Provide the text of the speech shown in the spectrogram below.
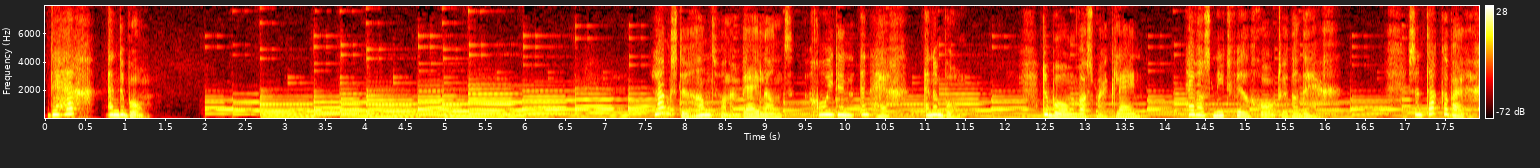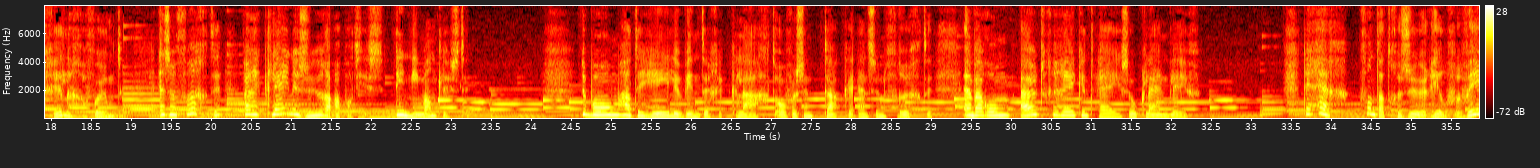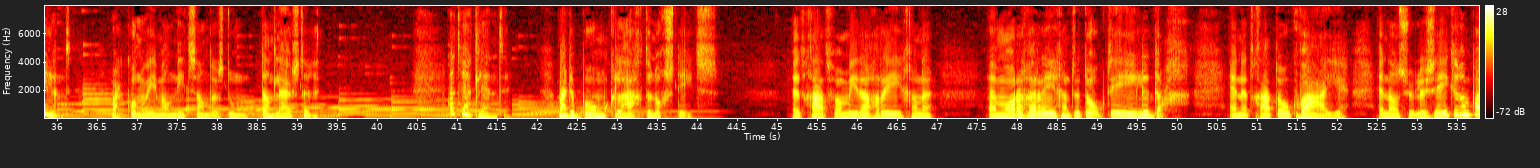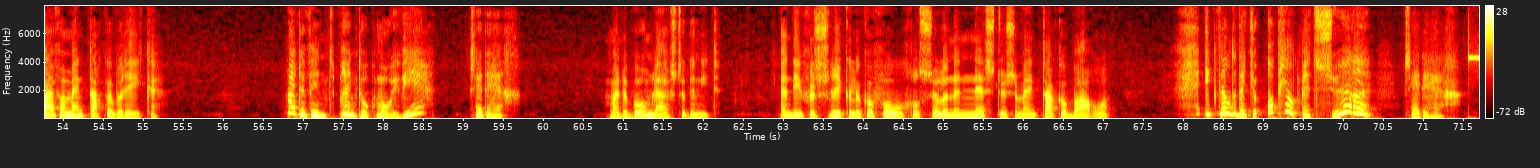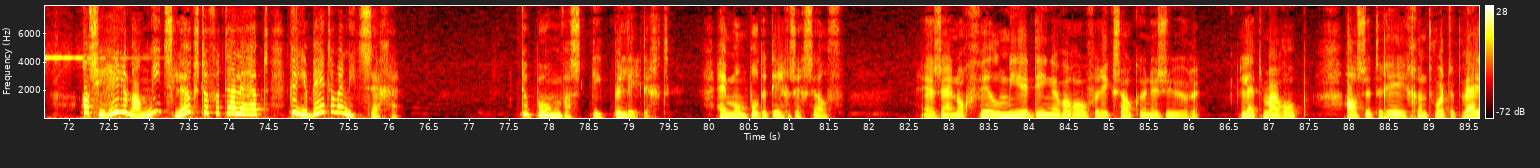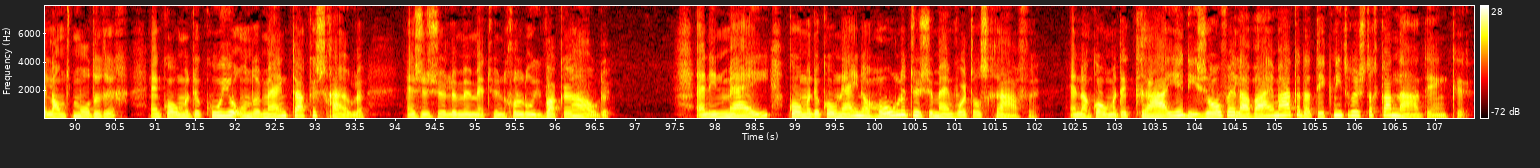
De heg en de boom Langs de rand van een weiland groeiden een heg en een boom. De boom was maar klein, hij was niet veel groter dan de heg. Zijn takken waren grillig gevormd en zijn vruchten waren kleine zure appeltjes die niemand lustte. De boom had de hele winter geklaagd over zijn takken en zijn vruchten en waarom uitgerekend hij zo klein bleef. De heg vond dat gezeur heel vervelend, maar kon nu eenmaal niets anders doen dan luisteren. Het werd lente, maar de boom klaagde nog steeds. Het gaat vanmiddag regenen en morgen regent het ook de hele dag. En het gaat ook waaien en dan zullen zeker een paar van mijn takken breken. Maar de wind brengt ook mooi weer, zei de heg. Maar de boom luisterde niet. En die verschrikkelijke vogels zullen een nest tussen mijn takken bouwen. Ik wilde dat je ophield met zeuren, zei de heg. Als je helemaal niets leuks te vertellen hebt, kun je beter maar niets zeggen. De boom was diep beledigd. Hij mompelde tegen zichzelf. Er zijn nog veel meer dingen waarover ik zou kunnen zeuren. Let maar op, als het regent wordt het weiland modderig en komen de koeien onder mijn takken schuilen en ze zullen me met hun geloei wakker houden. En in mei komen de konijnen holen tussen mijn wortels graven. En dan komen de kraaien die zoveel lawaai maken dat ik niet rustig kan nadenken.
